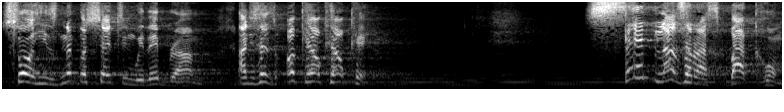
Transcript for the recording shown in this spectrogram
So he's negotiating with Abraham and he says, Okay, okay, okay. Send Lazarus back home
